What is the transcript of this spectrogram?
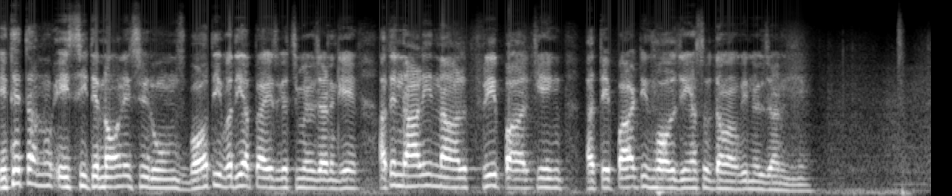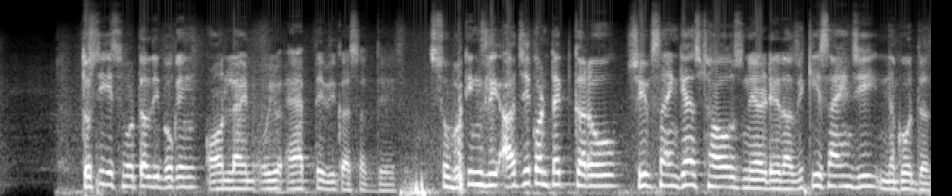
ਇੱਥੇ ਤੁਹਾਨੂੰ ਏਸੀ ਤੇ ਨਾਨ ਏਸੀ ਰੂਮਸ ਬਹੁਤ ਹੀ ਵਧੀਆ ਪ੍ਰਾਈਸ ਵਿੱਚ ਮਿਲ ਜਾਣਗੇ ਅਤੇ ਨਾਲ ਹੀ ਨਾਲ ਫ੍ਰੀ ਪਾਰਕਿੰਗ ਅਤੇ ਪਾਰਟੀ ਹਾਲ ਜਿਹੀਆਂ ਸੁਵਿਧਾਵਾਂ ਵੀ ਮਿਲ ਜਾਣਗੀਆਂ। ਤੁਸੀਂ ਇਸ ਹੋਟਲ ਦੀ ਬੁਕਿੰਗ ਆਨਲਾਈਨ OYO ਐਪ ਤੇ ਵੀ ਕਰ ਸਕਦੇ ਹੋ। ਸੋ ਬੁਕਿੰਗਸ ਲਈ ਅੱਜ ਹੀ ਕੰਟੈਕਟ ਕਰੋ Shiv Sai guest house near Dera Vicky Sai ji Nakodar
